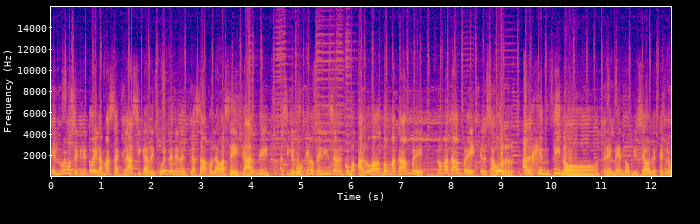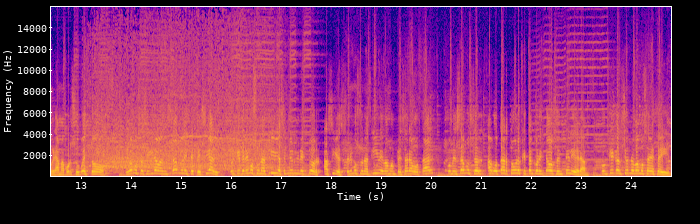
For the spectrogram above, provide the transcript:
El nuevo secreto de la masa clásica, recuerden, es desplazada por la base de carne. Así que búsquenos en Instagram como arroba Don Mata Hambre. Don Mata Hambre, el sabor argentino. Tremendo oficiador de este programa, por supuesto. Y vamos a seguir avanzando en este especial, porque tenemos una trivia, señor director. Así es, tenemos una trivia y vamos a empezar a votar. Comenzamos a votar todos los que están conectados en Telegram. ¿Con qué canción nos vamos a despedir?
